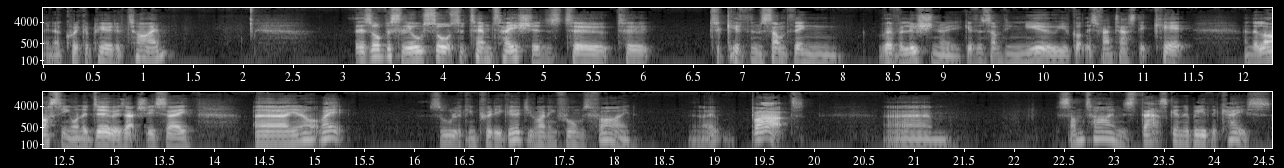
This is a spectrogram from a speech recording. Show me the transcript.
in a quicker period of time, there's obviously all sorts of temptations to to to give them something revolutionary, give them something new. You've got this fantastic kit, and the last thing you want to do is actually say, uh, you know what, mate, it's all looking pretty good. Your running form's fine, you know, but um, sometimes that's going to be the case.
